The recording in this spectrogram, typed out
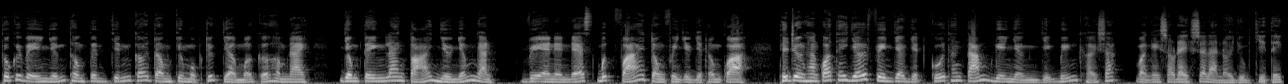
Thưa quý vị, những thông tin chính có trong chương mục trước giờ mở cửa hôm nay. Dòng tiền lan tỏa nhiều nhóm ngành. VN Index bứt phá trong phiên giao dịch hôm qua. Thị trường hàng hóa thế giới phiên giao dịch cuối tháng 8 ghi nhận diễn biến khởi sắc và ngay sau đây sẽ là nội dung chi tiết.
